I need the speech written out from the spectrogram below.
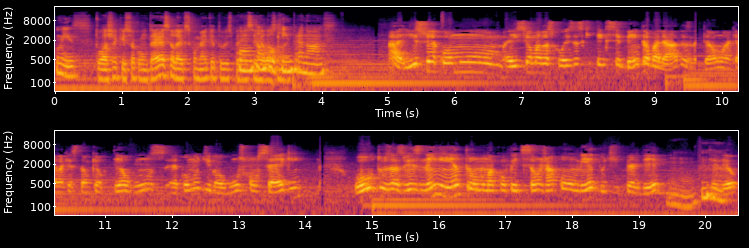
com isso. Tu acha que isso acontece, Alex? Como é que é a tua experiência Conta um pouquinho para nós. Ah, isso é como. Isso é uma das coisas que tem que ser bem trabalhadas. Né? Então, aquela questão que tem alguns, é, como eu digo, alguns conseguem, outros às vezes nem entram numa competição já com o medo de perder, uhum. entendeu?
